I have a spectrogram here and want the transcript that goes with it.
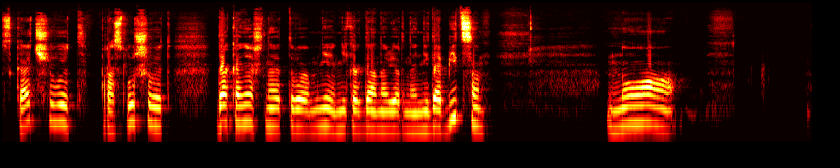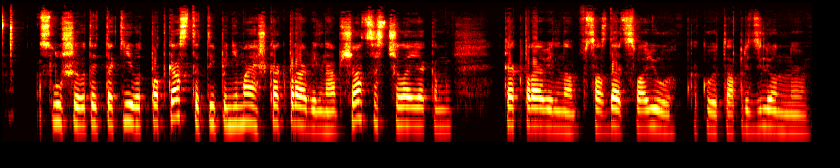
скачивают, прослушивают. Да, конечно, этого мне никогда, наверное, не добиться, но слушая вот эти такие вот подкасты, ты понимаешь, как правильно общаться с человеком, как правильно создать свою какую-то определенную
